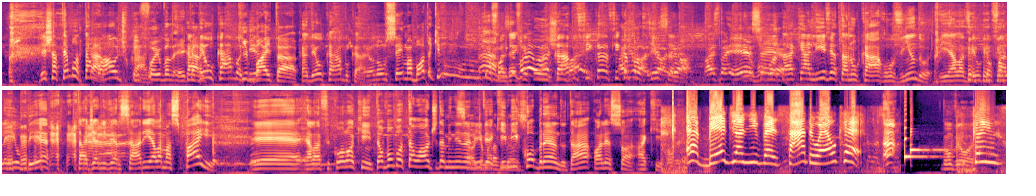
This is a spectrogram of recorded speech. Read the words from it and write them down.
Deixa eu até botar Cara, o áudio, cara. Foi uma... Cadê cara, o cabo que aqui? baita... Cadê o cabo, cara? Eu não sei, mas bota aqui no, no Ah, microfone mas é que vai, eu o acho, cabo vai. fica- fica Ali, profissa, ali, né? Mas Eu vou aí. botar que a Lívia tá no carro ouvindo e ela viu que eu falei o B tá de aniversário e ela, mas pai, é, ela ficou louquinha. Então vamos botar o áudio da menina é Lívia aqui me cobrando, tá? Olha só, aqui, vamos ver. É B de aniversário é o quê? Vamos ver o áudio. Quem,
